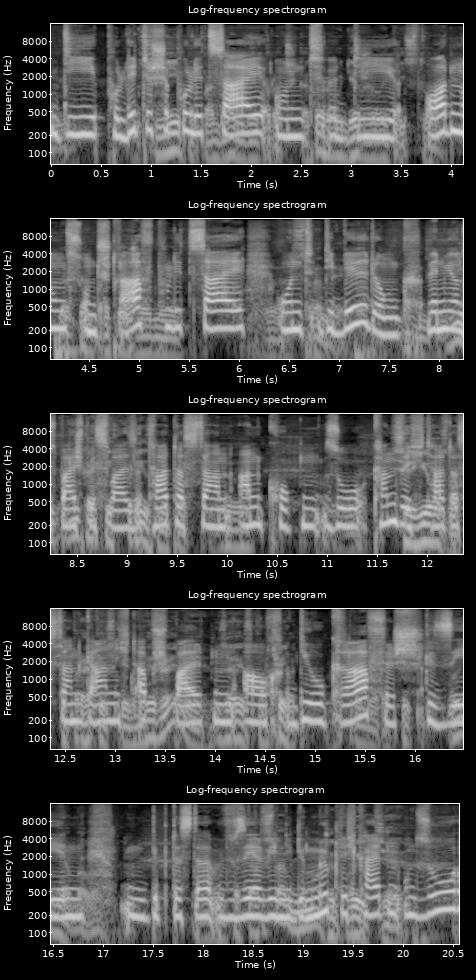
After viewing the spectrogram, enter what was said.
die politische Polizei und die Ordnungs- und Strafpolizei und die Bildung. Wenn wir uns beispielsweise Tatarstan angucken, so kann sich Tatarstan gar nicht abspalten. Auch geografisch gesehen gibt es da sehr wenige Möglichkeiten und so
